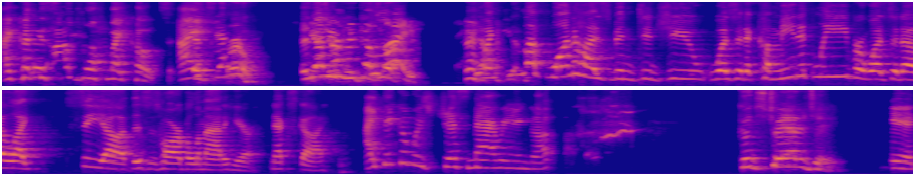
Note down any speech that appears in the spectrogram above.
I cut the sleeves off my coats. it's I true. It's you're true. You living can do life. Yeah. When you left one husband, did you, was it a comedic leave or was it a like, see ya, this is horrible, I'm out of here? Next guy. I think it was just marrying up. Good strategy. Yeah,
